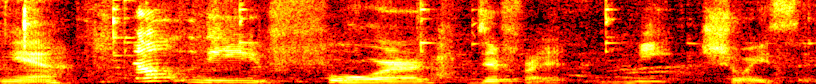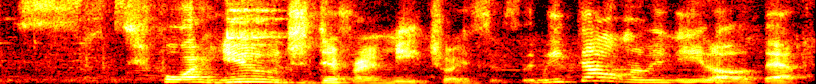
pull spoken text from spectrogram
yeah. We don't need four different meat choices. Four huge different meat choices. We don't really need all of that.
